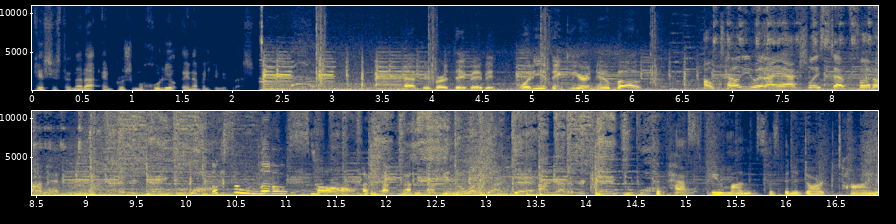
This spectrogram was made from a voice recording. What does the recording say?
que se estrenará en próximo julio en Apple TV Plus. Happy birthday, baby. What do you think of your new boat? I'll tell you when I actually step foot on it. Looks a little small. The past few months has been a dark time.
